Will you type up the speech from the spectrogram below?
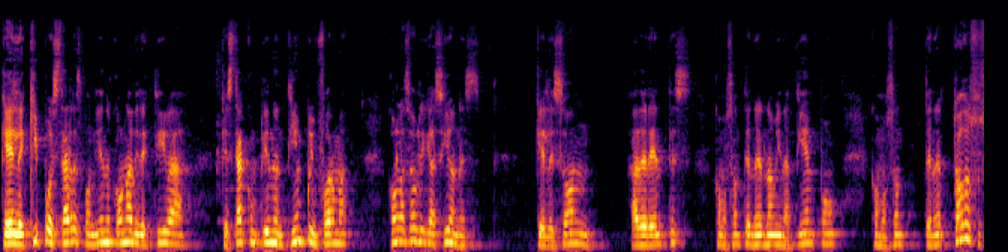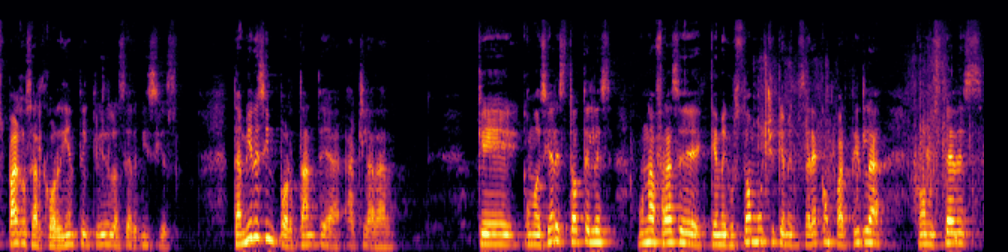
que el equipo está respondiendo con una directiva que está cumpliendo en tiempo y forma con las obligaciones que le son adherentes, como son tener nómina a tiempo, como son tener todos sus pagos al corriente, incluidos los servicios. También es importante aclarar que, como decía Aristóteles, una frase que me gustó mucho y que me gustaría compartirla con ustedes,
